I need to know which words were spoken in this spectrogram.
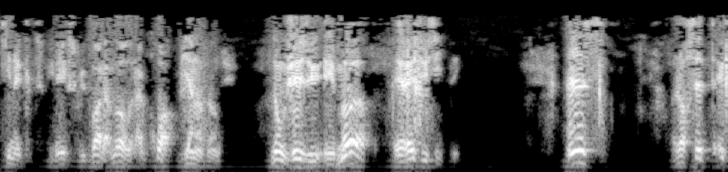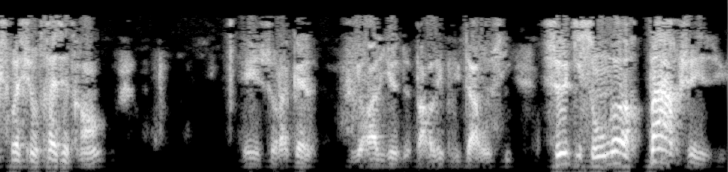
qui n'exclut pas la mort de la croix, bien entendu. Donc Jésus est mort et ressuscité. Ainsi, alors cette expression très étrange, et sur laquelle il y aura lieu de parler plus tard aussi, ceux qui sont morts par Jésus.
